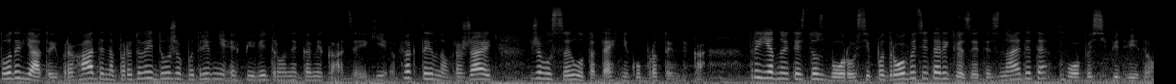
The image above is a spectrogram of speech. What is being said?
109-ї бригади на передовій дуже потрібні fpv дрони камікадзе, які ефективно вражають живу силу та техніку противника. Приєднуйтесь до збору. Усі подробиці та реквізити знайдете в описі під відео.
